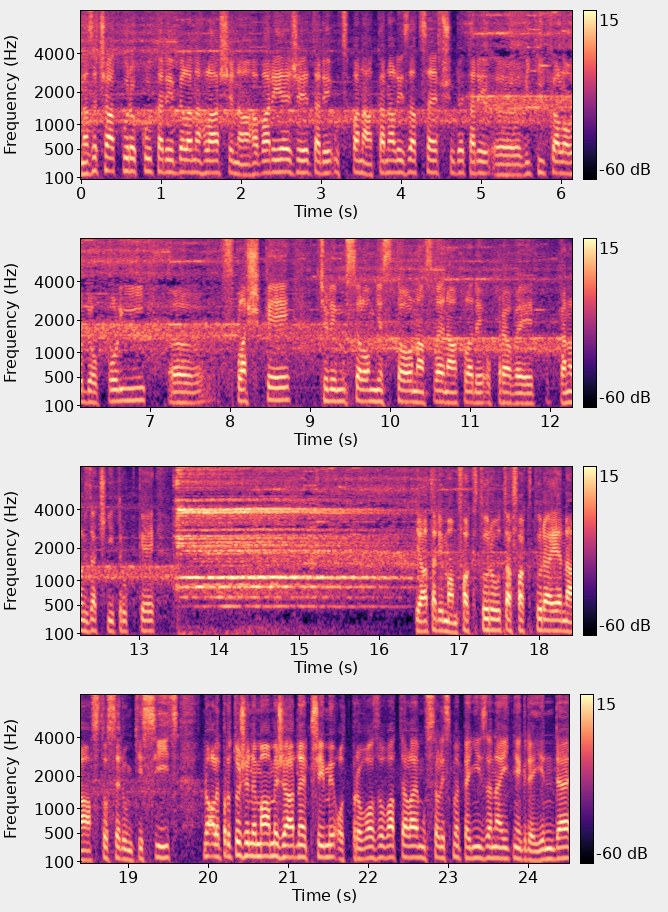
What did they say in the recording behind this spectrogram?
Na začátku roku tady byla nahlášená havarie, že je tady ucpaná kanalizace, všude tady e, vytíkalo do polí e, splašky, čili muselo město na své náklady opravit kanalizační trubky. Já tady mám fakturu, ta faktura je na 107 tisíc, no ale protože nemáme žádné příjmy od provozovatele, museli jsme peníze najít někde jinde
